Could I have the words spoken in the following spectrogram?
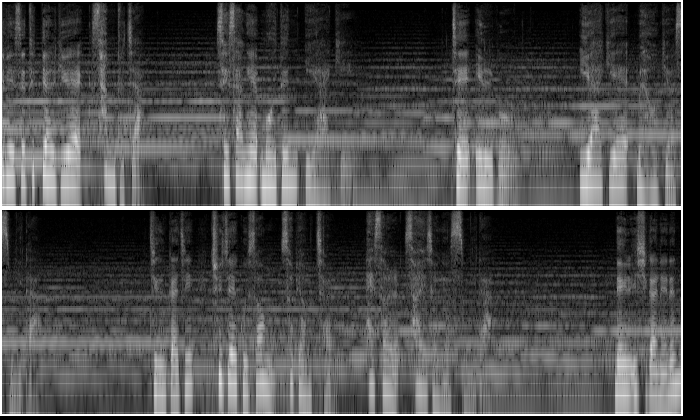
CBS 특별기획 3부작 세상의 모든 이야기 제1부 이야기의 매혹이었습니다. 지금까지 취재 구성 소병철, 해설 서혜정이었습니다. 내일 이 시간에는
